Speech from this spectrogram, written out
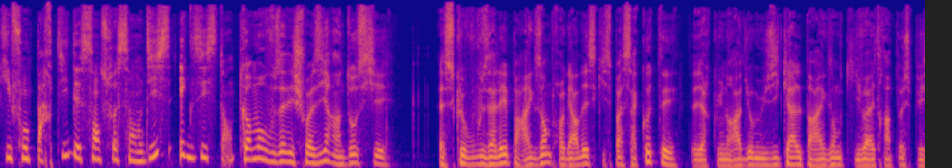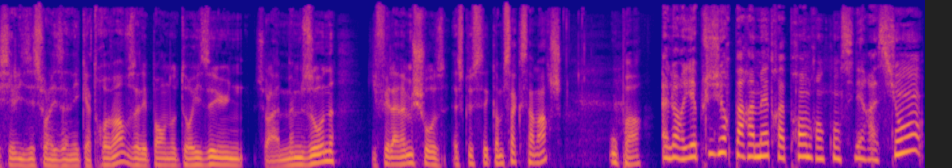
qui font partie des 170 existantes. Comment vous allez choisir un dossier? Est-ce que vous allez, par exemple, regarder ce qui se passe à côté? C'est-à-dire qu'une radio musicale, par exemple, qui va être un peu spécialisée sur les années 80, vous n'allez pas en autoriser une sur la même zone qui fait la même chose. Est-ce que c'est comme ça que ça marche? Alors, il y a plusieurs paramètres à prendre en considération.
